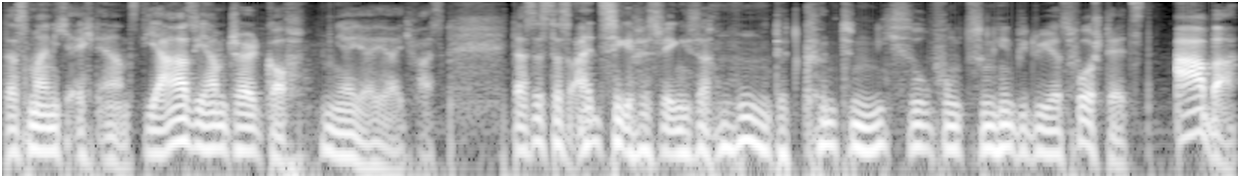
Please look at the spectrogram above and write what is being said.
Das meine ich echt ernst. Ja, sie haben Jared Goff. Ja, ja, ja, ich weiß. Das ist das Einzige, weswegen ich sage, hm, das könnte nicht so funktionieren, wie du dir das vorstellst. Aber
